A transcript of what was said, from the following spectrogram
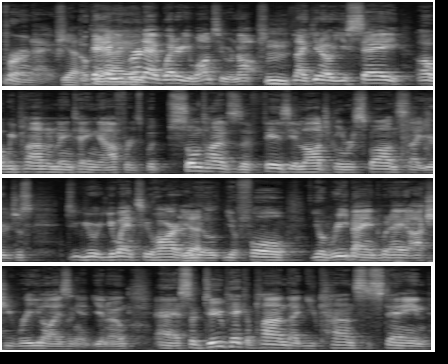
burn out. Yeah. Okay, Yeah, and you yeah. burn out whether you want to or not. Mm. Like, you know, you say, oh, we plan on maintaining afterwards, but sometimes it's a physiological response that you're just. You you went too hard and Yeah. you'll you'll fall you'll rebound without actually realizing it you know uh, so do pick a plan that you can sustain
